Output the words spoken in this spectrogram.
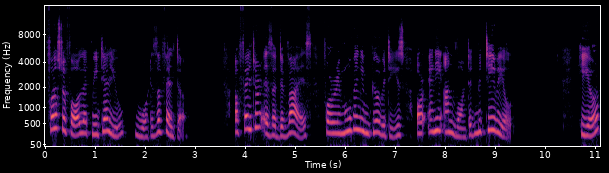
First of all, let me tell you what is a filter. A filter is a device for removing impurities or any unwanted material. Here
